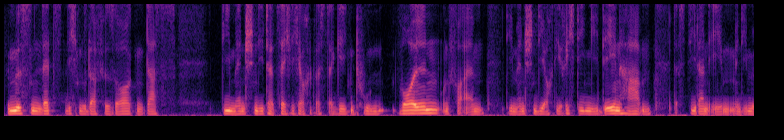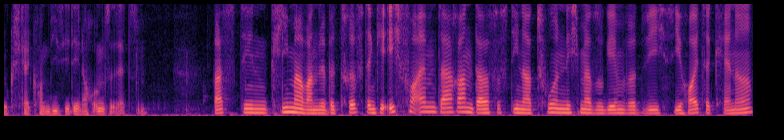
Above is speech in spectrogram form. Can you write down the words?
Wir müssen letztlich nur dafür sorgen, dass die Menschen, die tatsächlich auch etwas dagegen tun wollen und vor allem die Menschen, die auch die richtigen Ideen haben, dass die dann eben in die Möglichkeit kommen, diese Ideen auch umzusetzen. Was den Klimawandel betrifft, denke ich vor allem daran, dass es die Natur nicht mehr so geben wird, wie ich sie heute kenne.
